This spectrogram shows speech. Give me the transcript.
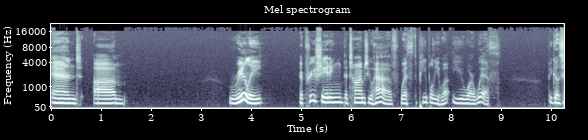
And um, really appreciating the times you have with the people you you are with because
